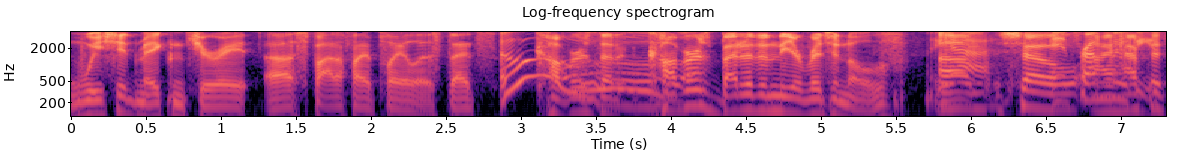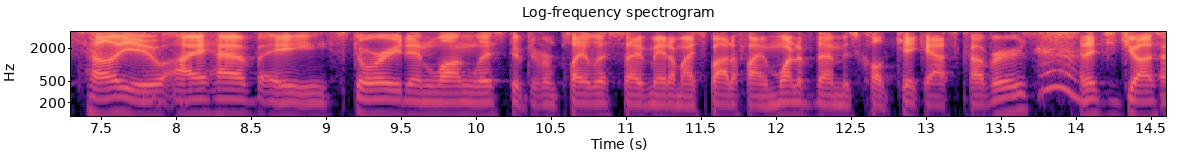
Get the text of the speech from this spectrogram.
We should make and curate a Spotify playlist that's Ooh. covers that covers better than the originals. Yeah. Um, so And from I have to tell you, I have a storied and long list of different playlists I've made on my Spotify, and one of them is called Kick Ass Covers, and it's just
